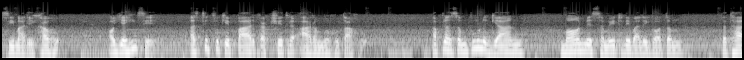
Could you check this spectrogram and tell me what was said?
सीमा रेखा हो और यहीं से अस्तित्व के पार का क्षेत्र आरंभ होता हो। अपना संपूर्ण ज्ञान मौन में समेटने वाले गौतम तथा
